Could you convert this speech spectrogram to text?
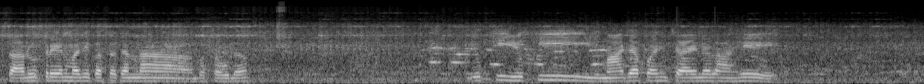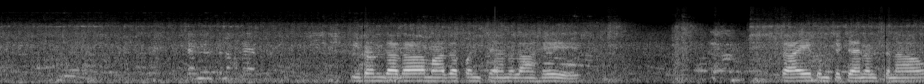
चालू ट्रेनमध्ये कसं त्यांना बसवलं? युकी युकी माझ्या पण चॅनल आहे. किरण दादा माझा पण चॅनल आहे. काय आहे तुमच्या चॅनलचं नाव?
